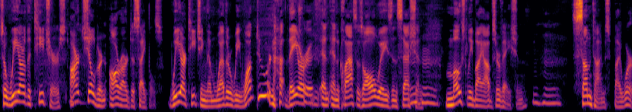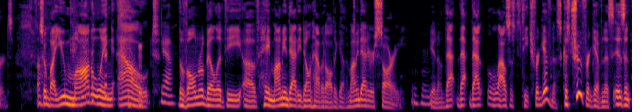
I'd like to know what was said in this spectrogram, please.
So we are the teachers. Our children are our disciples. We are teaching them whether we want to or not. They are, and, and class is always in session, mm-hmm. mostly by observation, mm-hmm. sometimes by words. So by you modeling out Yeah. the vulnerability of, hey, mommy and daddy don't have it all together. Mommy and daddy are sorry. Mm-hmm. You know, that, that, that allows us to teach forgiveness. Cause true forgiveness isn't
